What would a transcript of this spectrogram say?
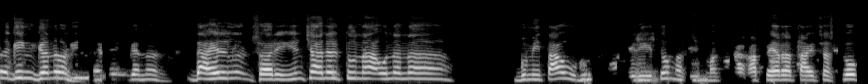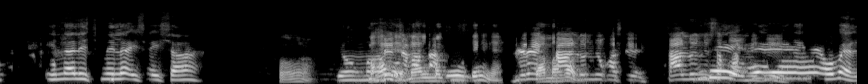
naging ganon. Naging ganon. Dahil, sorry, yung Channel 2 na una na bumitaw. Eh, dito, mas, magkakapera tayo sa soap. Inalis nila isa-isa. Oo. Yung Mahal eh. Mahal mag-sustain eh. Direct, Tama talo nyo kasi. Talo nyo Hindi, sa comedy. eh, oh well,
